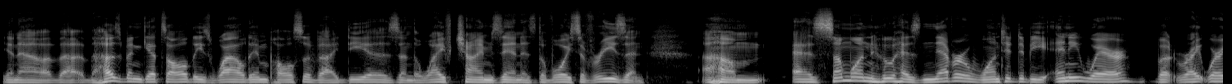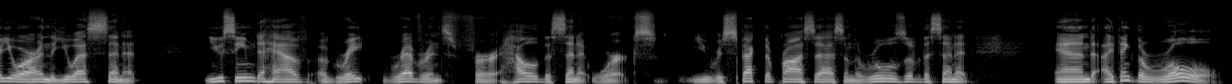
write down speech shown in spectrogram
You know, the the husband gets all these wild, impulsive ideas, and the wife chimes in as the voice of reason. Um, as someone who has never wanted to be anywhere but right where you are in the U.S. Senate, you seem to have a great reverence for how the Senate works you respect the process and the rules of the Senate. And I think the role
